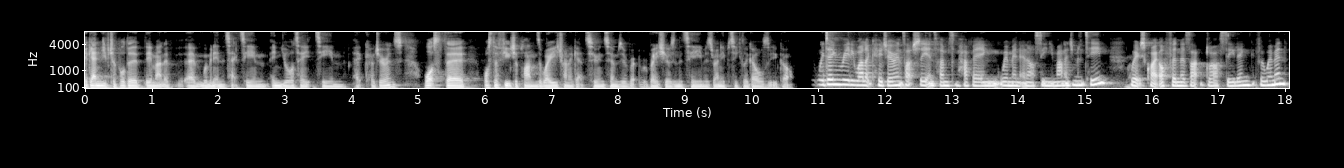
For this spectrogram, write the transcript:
again, you've tripled the, the amount of um, women in the tech team in your t- team at Codurance. What's the what's the future plans? Where are you trying to get to in terms of r- ratios in the team? Is there any particular goals that you've got? We're doing really well at Codurance actually in terms of having women in our senior management team, right. which quite often there's that glass ceiling for women.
